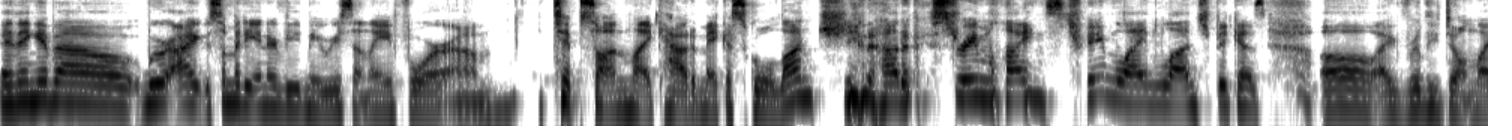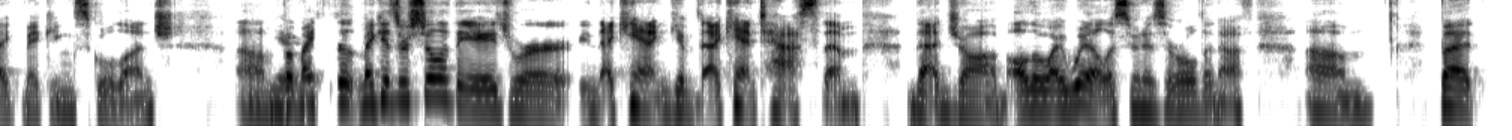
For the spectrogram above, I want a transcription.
I think about we were I somebody interviewed me recently for um, tips on like how to make a school lunch, you know, how to streamline streamline lunch because oh, I really don't like making school lunch. Um, yeah. But my my kids are still at the age where I can't give I can't task them that job, although I will as soon as they're old enough. Um, but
